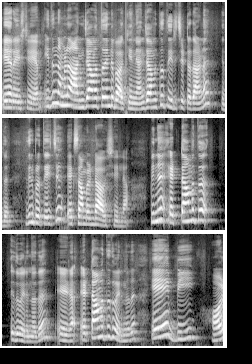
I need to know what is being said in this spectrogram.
എ റേസ്റ്റ് എം ഇത് നമ്മൾ അഞ്ചാമത്തതിന്റെ ബാക്കി തന്നെ. അഞ്ചാമത്തെ തിരിച്ചിട്ടതാണ് ഇത്. ഇതിന് പ്രത്യേകിച്ച് എക്സാമ്പിളിന്റെ ആവശ്യമില്ല. പിന്നെ എട്ടാമത്തെ ഇത് വരുന്നത് ഏഴ എട്ടാമത്തത് വരുന്നത് A B whole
